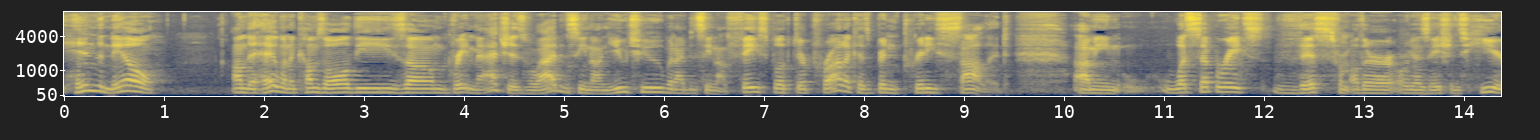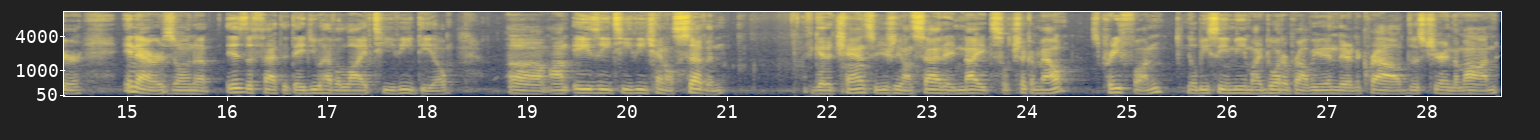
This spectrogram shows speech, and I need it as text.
hitting the nail on the head when it comes to all these um, great matches. Well, I've been seeing on YouTube and I've been seeing on Facebook, their product has been pretty solid. I mean, what separates this from other organizations here in Arizona is the fact that they do have a live TV deal um, on AZ TV Channel 7. If you get a chance, they're usually on Saturday nights, so check them out. It's pretty fun. You'll be seeing me and my daughter probably in there in the crowd just cheering them on.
